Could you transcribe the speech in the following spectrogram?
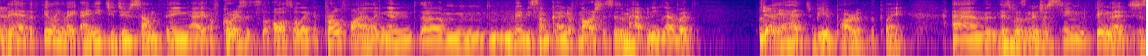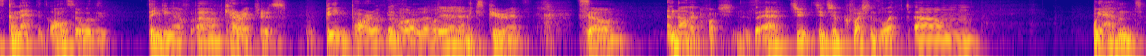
yeah. They had the feeling like I need to do something. I, of course, it's also like a profiling and um, maybe some kind of narcissism happening there, but Yeah. they had to be a part of the play. And this was an interesting thing that just connected also with the thinking of um, characters being part of the Being whole of the- yeah. experience. So another question. I have two, two, two questions left. Um, we haven't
